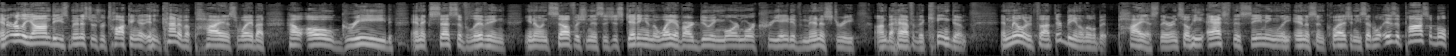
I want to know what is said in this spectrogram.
And early on, these ministers were talking in kind of a pious way about how, oh, greed and excessive living, you know, and selfishness is just getting in the way of our doing more and more creative ministry on behalf of the kingdom. And Millard thought they're being a little bit pious there. And so he asked this seemingly innocent question. He said, Well, is it possible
